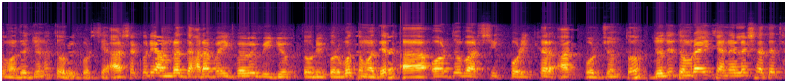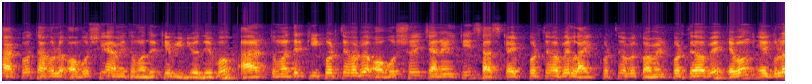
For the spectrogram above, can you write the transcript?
তোমাদের জন্য তৈরি করছি। আশা করি আমরা ধারাবাহিকভাবে ভিডিও তৈরি করব তোমাদের অর্ধবার্ষিক পরীক্ষার আগ পর্যন্ত। যদি তোমরা এই চ্যানেলের সাথে থাকো, তাহলে অবশ্যই আমি তোমাদেরকে ভিডিও দেব। আর তোমাদের কি করতে হবে, অবশ্যই চ্যানেলটি সাবস্ক্রাইব করতে হবে, লাইক করতে হবে, কমেন্ট করতে হবে এবং এগুলো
